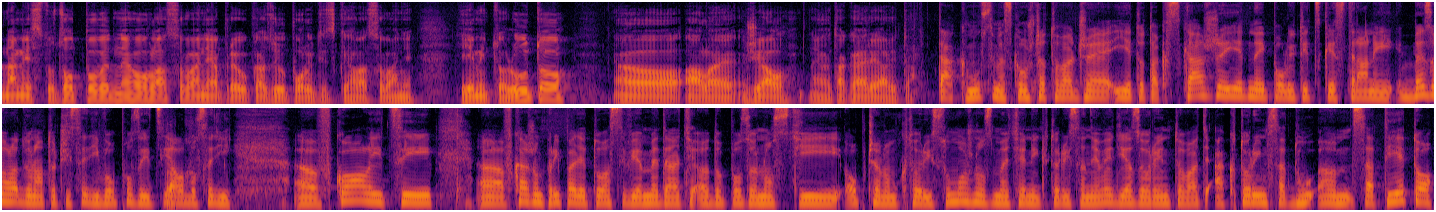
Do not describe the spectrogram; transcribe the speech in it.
namiesto zodpovedného hlasovania preukazujú politické hlasovanie. Je mi to ľúto, ale žiaľ, eh, taká je realita. Tak, musíme skonštatovať, že je to tak z každej jednej politickej strany, bez ohľadu na to, či sedí v opozícii tak. alebo sedí eh, v koalícii. V každom prípade tu asi vieme dať do pozornosti občanom, ktorí sú možno zmetení, ktorí sa nevedia zorientovať a ktorým sa, sa tieto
